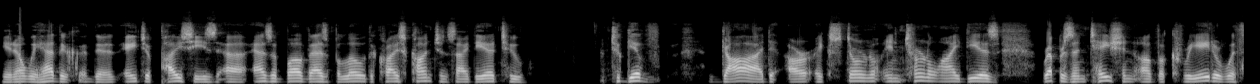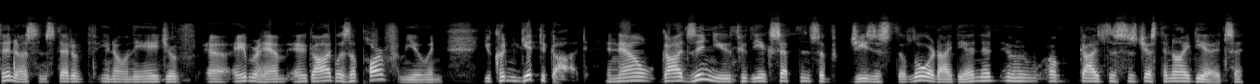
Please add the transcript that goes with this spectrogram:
You know, we had the the age of Pisces, uh, as above, as below, the Christ conscience idea to to give God, our external, internal ideas, representation of a creator within us instead of, you know, in the age of uh, Abraham, eh, God was apart from you and you couldn't get to God. And now God's in you through the acceptance of Jesus the Lord idea. And it, uh, guys, this is just an idea. It's a,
